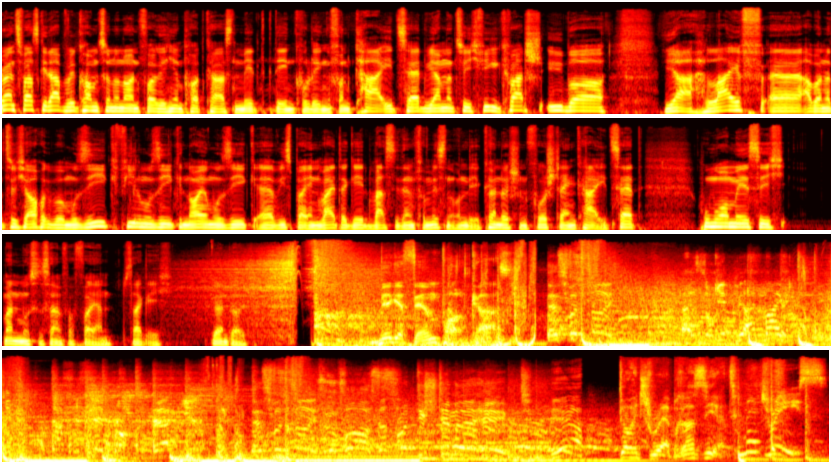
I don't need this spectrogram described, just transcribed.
Friends, was geht ab? Willkommen zu einer neuen Folge hier im Podcast mit den Kollegen von KIZ. Wir haben natürlich viel gequatscht über ja, live, äh, aber natürlich auch über Musik, viel Musik, neue Musik, äh, wie es bei ihnen weitergeht, was sie denn vermissen. Und ihr könnt euch schon vorstellen, KIZ, humormäßig, man muss es einfach feiern, sag ich. Gönnt euch. Big Film Podcast. Es wird Zeit, also gebt mir ein Mic. Das ist Hip-Hop, hört ihr? Es wird Zeit für was, das Yeah. Deutschrap rasiert. Mit Reese.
